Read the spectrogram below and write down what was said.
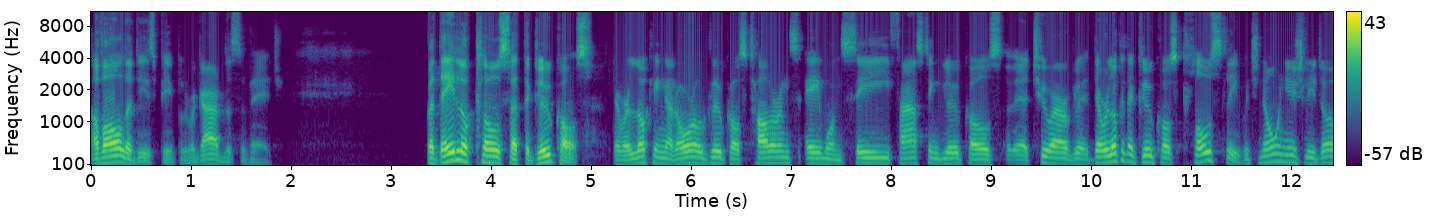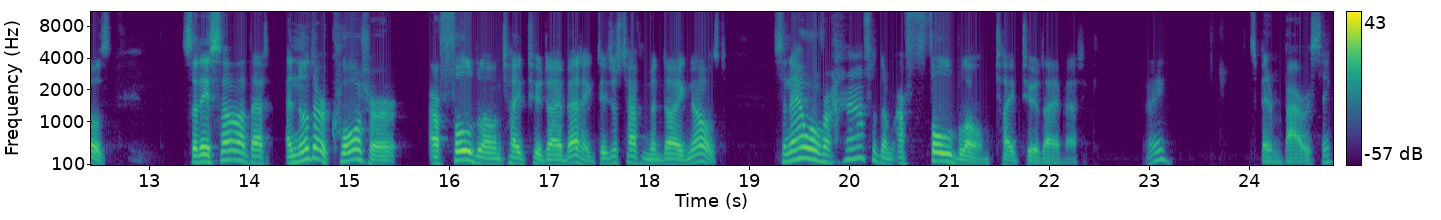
of all of these people, regardless of age. But they looked close at the glucose. They were looking at oral glucose tolerance, A1C, fasting glucose, uh, two-hour. Glu they were looking at glucose closely, which no one usually does. So they saw that another quarter are full-blown type 2 diabetic. They just haven't been diagnosed. So now over half of them are full-blown type 2 diabetic. Right? It's a bit embarrassing.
